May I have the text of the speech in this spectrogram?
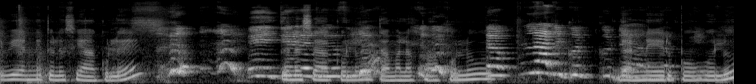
ఇవి అన్ని తులసి ఆకులే. తులసి ఆకులు తమలపాకులు గన్నేరు పువ్వులు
